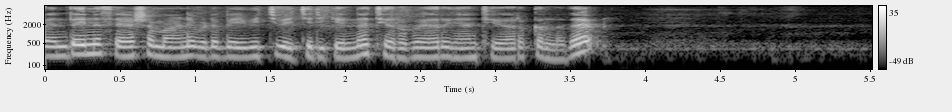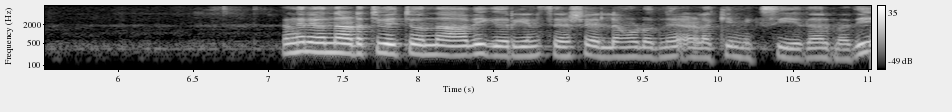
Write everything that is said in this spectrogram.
വെന്തതിന് ശേഷമാണ് ഇവിടെ വേവിച്ച് വെച്ചിരിക്കുന്ന ചെറുപയർ ഞാൻ ചേർക്കുന്നത്. അങ്ങനെ ഒന്ന് അടച്ചു വെച്ച് ഒന്ന് ആവി കയറിയതിന് ശേഷം എല്ലാം കൂടെ ഒന്ന് ഇളക്കി മിക്സ് ചെയ്താൽ മതി.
